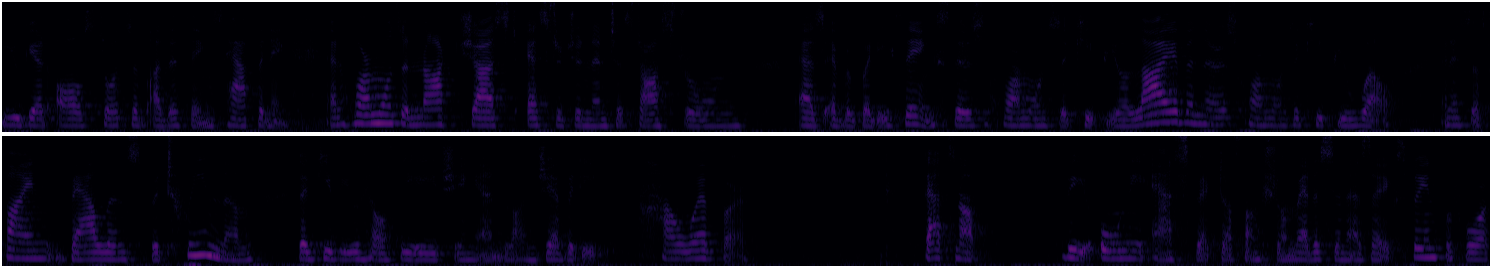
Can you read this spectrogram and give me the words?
you get all sorts of other things happening. And hormones are not just estrogen and testosterone as everybody thinks. There's hormones that keep you alive and there's hormones that keep you well. And it's a fine balance between them that give you healthy aging and longevity. However, that's not the only aspect of functional medicine as i explained before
